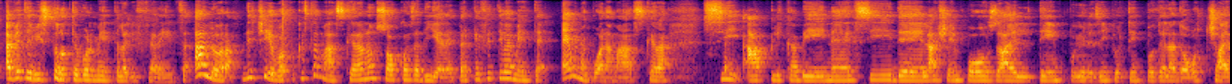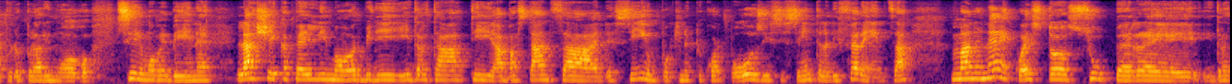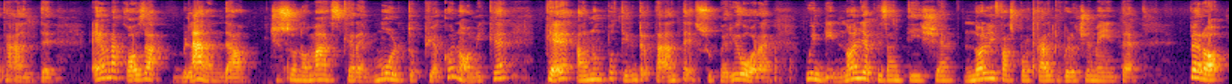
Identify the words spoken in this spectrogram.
avete visto notevolmente la differenza. Allora dicevo che questa maschera non so cosa dire perché effettivamente è una buona maschera. Si applica bene si lascia in posa il tempo io ad esempio il tempo della doccia e poi dopo la rimuovo si rimuove bene lascia i capelli morbidi idratati abbastanza sì un pochino più corposi si sente la differenza ma non è questo super eh, idratante. È una cosa blanda ci sono maschere molto più economiche che hanno un potere idratante superiore, quindi non li appesantisce, non li fa sporcare più velocemente, però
